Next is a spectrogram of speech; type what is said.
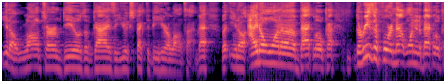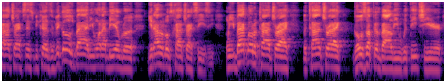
you know, long-term deals of guys that you expect to be here a long time. That, but you know, I don't want to backload. Con- the reason for not wanting to backload contracts is because if it goes bad, you want to be able to get out of those contracts easy. When you backload a contract, the contract goes up in value with each year,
